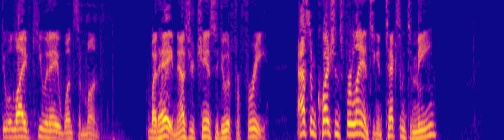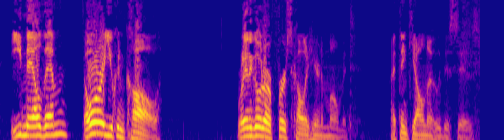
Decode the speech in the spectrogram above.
do a live Q and A once a month, but hey, now's your chance to do it for free. Ask some questions for Lance. You can text them to me, email them, or you can call. We're to go to our first caller here in a moment. I think y'all know who this is.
